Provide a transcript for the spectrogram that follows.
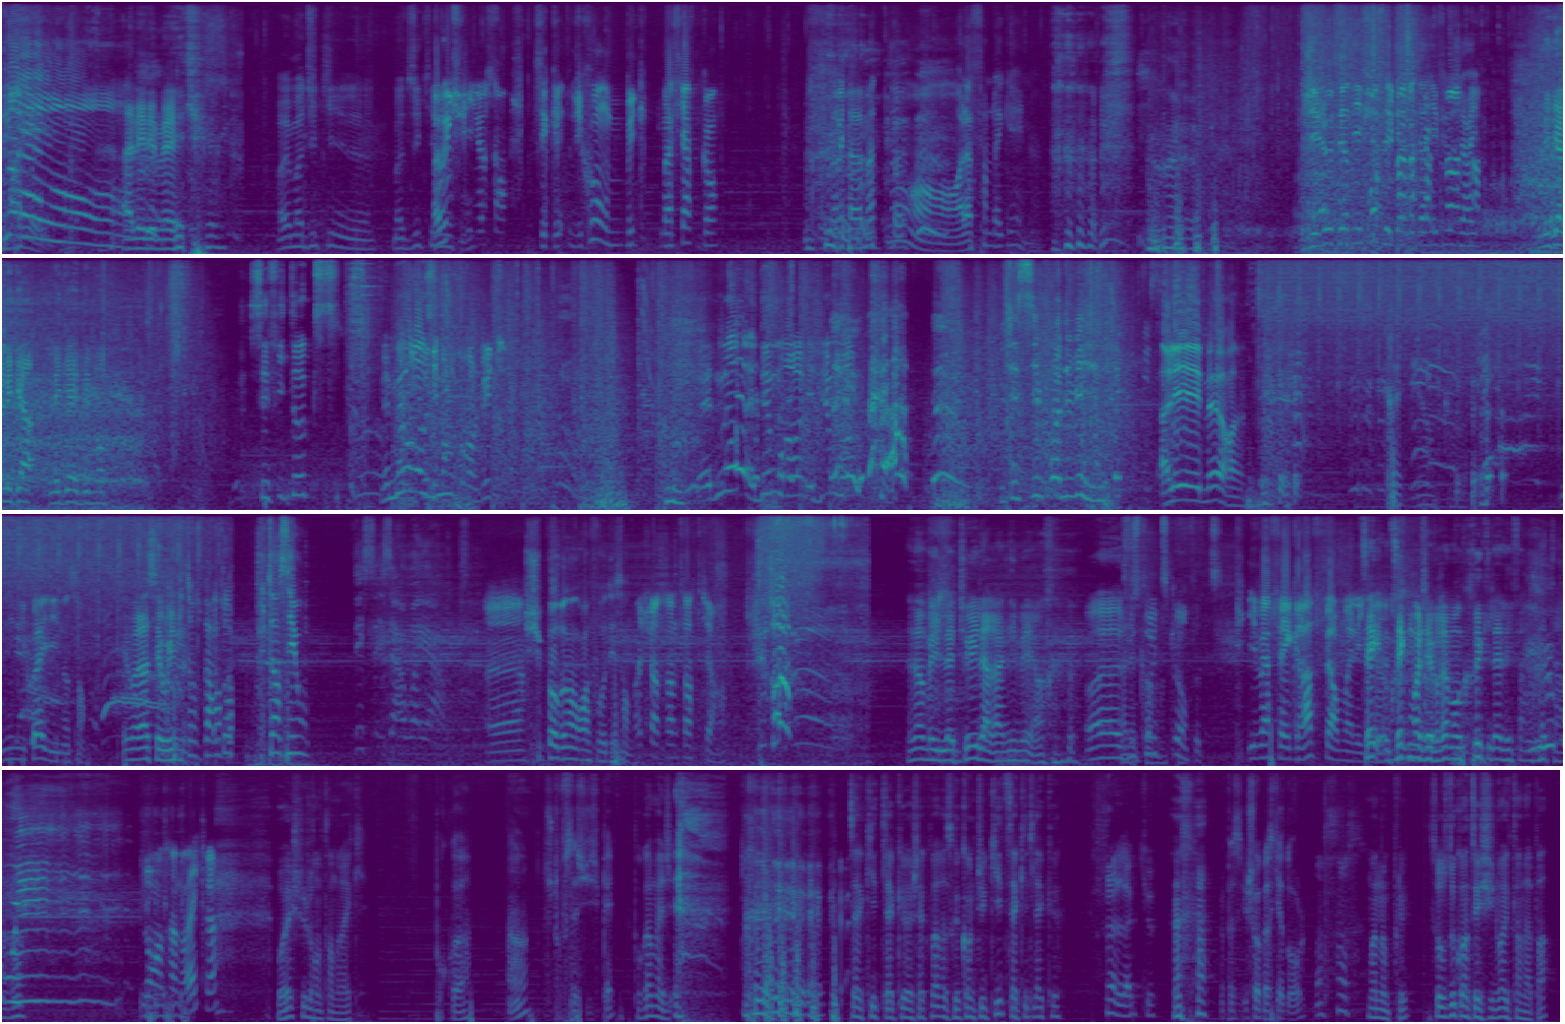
Non Allez les mecs. Ouais, Magic, il... Magic, il Ah oui, je suis innocent. C'est que du coup, on bute mascar quand? Euh, maintenant, à la fin de la game. J'ai le dernier fuse, les gars, le dernier fuse, j'arrive. Les gars, les gars, les gars, aidez-moi. C'est Phytox Mais meurs dans le but. Aide-moi, aidez-moi, aidez-moi J'ai 6 points de vie Allez, meurs Très bien. Nicolas, il est innocent. Et voilà, c'est win. Putain, c'est où? Euh. Je suis pas au bon endroit, faut descendre. Moi, je suis en train de sortir. hein. Non, mais il l'a tué, il l'a réanimé. Hein. Ouais, juste d'accord. pour XP en fait. Il m'a fait grave peur, moi, les Tu sais gars. tu sais que moi j'ai vraiment cru qu'il allait faire le bâtard. hein. Toujours en train de rec là? Ouais, je suis toujours en train de rec. Pourquoi? Hein? Je trouve ça suspect. Pourquoi Magic Ça quitte la queue à chaque fois parce que quand tu quittes, ça quitte la queue. La queue. Je vois pas ce qu'il y a de drôle. Moi non plus. Surtout quand t'es chinois et que t'en as pas.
